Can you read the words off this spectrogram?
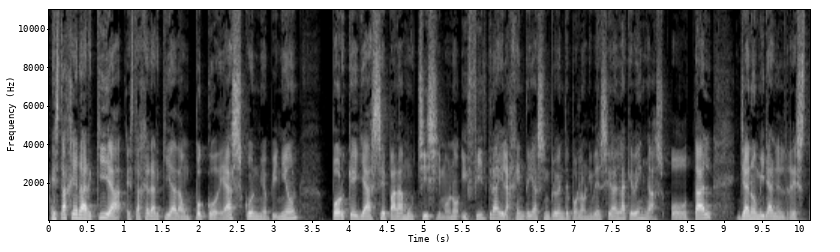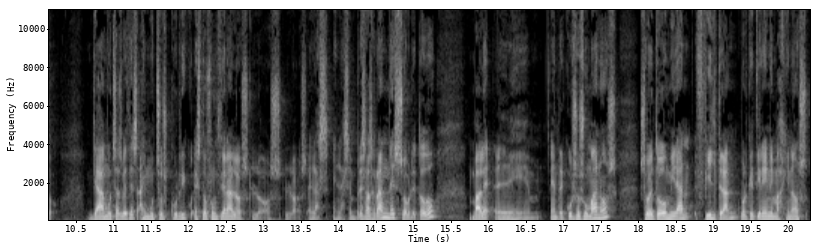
esta jerarquía, esta jerarquía da un poco de asco, en mi opinión, porque ya separa muchísimo, ¿no? Y filtra y la gente ya simplemente por la universidad en la que vengas o tal, ya no mira en el resto. Ya muchas veces hay muchos currículos. Esto funciona los, los, en, las, en, las, empresas grandes, sobre todo, ¿vale? Eh, en recursos humanos, sobre todo miran, filtran, porque tienen, imaginaos,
